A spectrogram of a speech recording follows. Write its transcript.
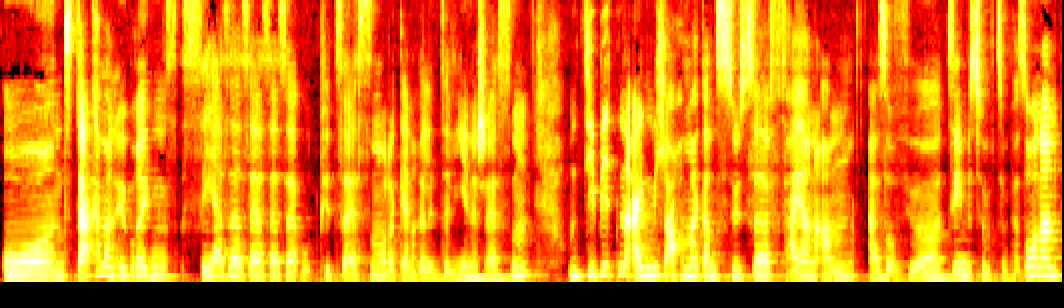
Und da kann man übrigens sehr, sehr, sehr, sehr, sehr gut Pizza essen oder generell italienisch essen. Und die bieten eigentlich auch immer ganz süße Feiern an, also für 10 bis 15 Personen.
